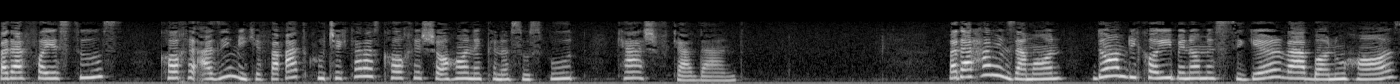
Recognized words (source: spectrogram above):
و در فایستوس کاخ عظیمی که فقط کوچکتر از کاخ شاهان کناسوس بود کشف کردند. و در همین زمان دو آمریکایی به نام سیگر و بانو هاز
